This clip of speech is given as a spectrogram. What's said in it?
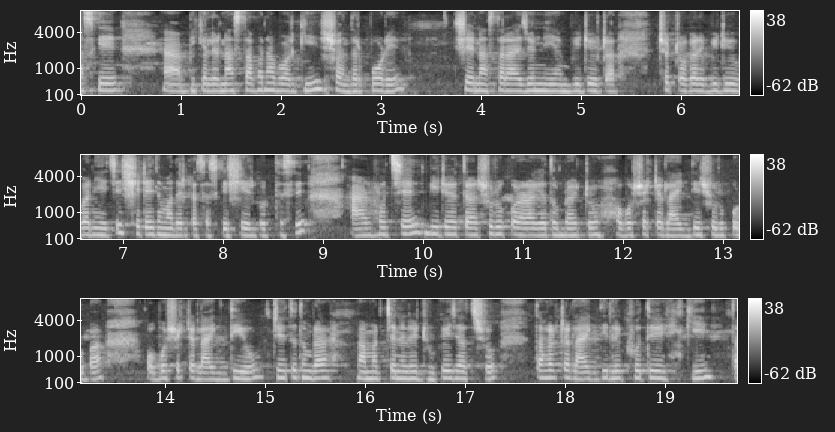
আজকে বিকেলে নাস্তা বানাবো আর কি, সন্ধ্যার পরে। সেই নাস্তার আয়োজন নিয়ে আমি ভিডিওটা ছোট্ট আকারে ভিডিও বানিয়েছি, সেটাই তোমাদের কাছে আজকে শেয়ার করতেছি। আর হচ্ছে ভিডিওটা শুরু করার আগে তোমরা একটু অবশ্যই একটা লাইক দিয়ে শুরু করবা। অবশ্যই একটা লাইক দিও। যেহেতু তোমরা আমার চ্যানেলে ঢুকেই যাচ্ছ, তাহলে একটা লাইক দিলে ক্ষতি কি? তা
